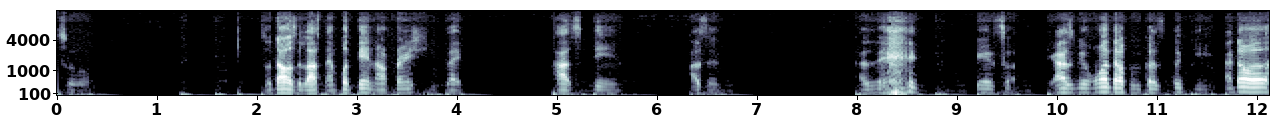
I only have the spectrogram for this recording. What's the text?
so so that was the last time. But then our friendship like has been has in has been so it has been wonderful because okay I know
